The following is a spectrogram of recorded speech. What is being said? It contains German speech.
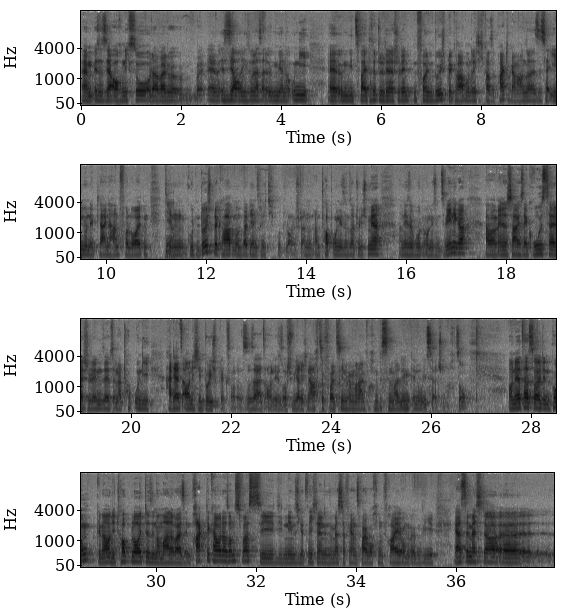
ähm, ist es ja auch nicht so, oder weil du, äh, ist es ja auch nicht so, dass er irgendwie an der Uni äh, irgendwie zwei Drittel der Studenten voll den Durchblick haben und richtig krasse Praktika machen, sondern es ist ja eh nur eine kleine Handvoll Leuten, die ja. einen guten Durchblick haben und bei denen es richtig gut läuft. An, an Top-Uni sind es natürlich mehr, an nicht so guten Uni sind es weniger, aber am Ende des Tages der Großteil der Studenten selbst an der Top-Uni hat ja jetzt auch nicht den Durchblick. So. Das ist ja jetzt auch nicht so schwierig nachzuvollziehen, wenn man einfach ein bisschen mal LinkedIn-Research macht. So. Und jetzt hast du halt den Punkt, genau, die Top-Leute sind normalerweise in Praktika oder sonst was. Sie, die nehmen sich jetzt nicht in den Semesterferien zwei Wochen frei, um irgendwie Erstsemester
